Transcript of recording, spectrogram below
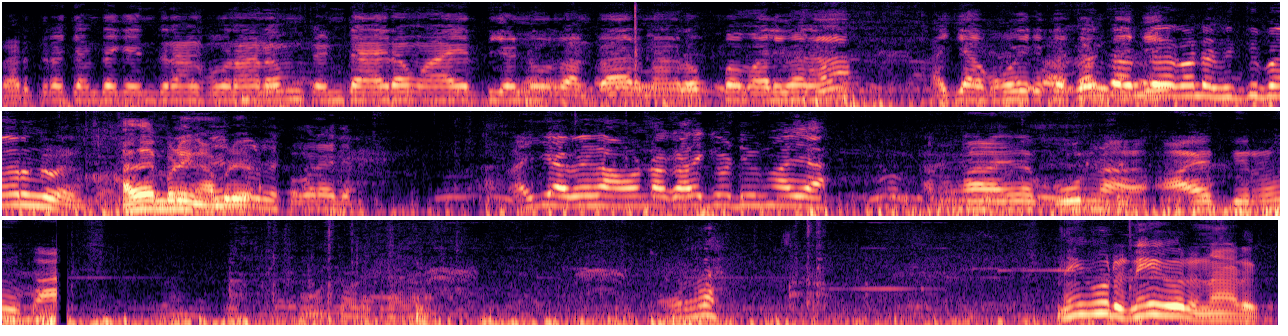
பருத்திர சந்தைக்கு எந்த நாள் போனாலும் ரெண்டாயிரம் ஆயிரத்தி எண்ணூறு தான் பாரு நாங்கள் ரொம்ப மலிவனா ஐயா போயிருக்க கொண்ட வித்து பாருங்களேன் அதே எப்படிங்க அப்படி ஐயா கலைக்கு ஐயா பூர்ணா ஆயிரத்தி இருநூறு நீ கூறு நீ கூறு நான் எடுக்கு.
